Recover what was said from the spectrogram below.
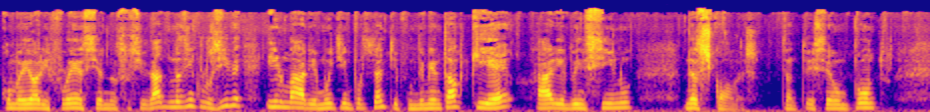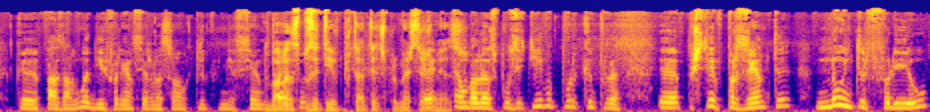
com maior influência na sociedade, mas inclusive e numa área muito importante e fundamental, que é a área do ensino nas escolas. Portanto, esse é um ponto que faz alguma diferença em relação àquilo que vinha sendo. Balanço feito. positivo, portanto, estes primeiros três é, meses. É um balanço positivo porque portanto, eh, esteve presente, não interferiu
